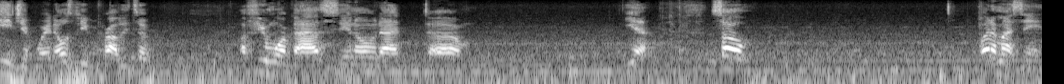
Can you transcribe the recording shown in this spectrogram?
Egypt, where those people probably took a few more baths, you know, that, um, yeah. So, what am I saying?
